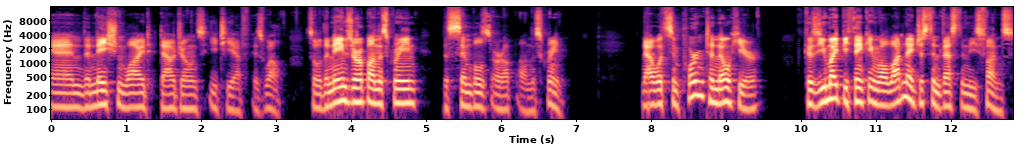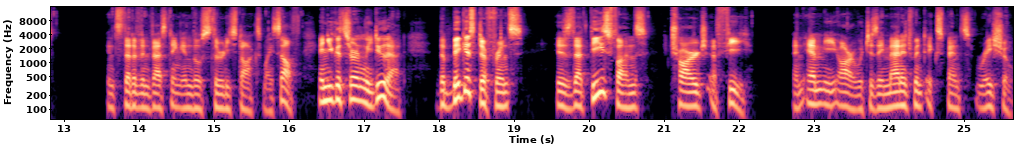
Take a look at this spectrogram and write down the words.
and the nationwide Dow Jones ETF as well. So the names are up on the screen, the symbols are up on the screen. Now, what's important to know here because you might be thinking, well, why don't I just invest in these funds instead of investing in those 30 stocks myself? And you could certainly do that. The biggest difference is that these funds charge a fee, an MER, which is a management expense ratio.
